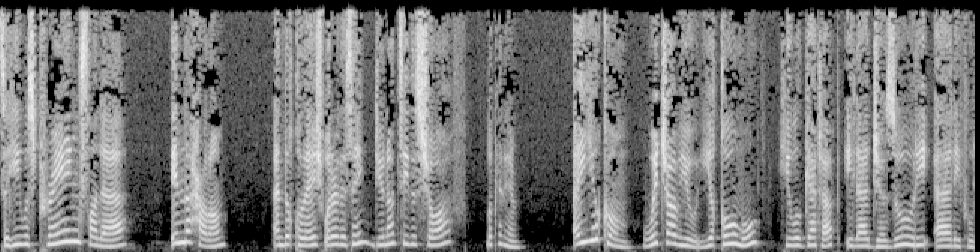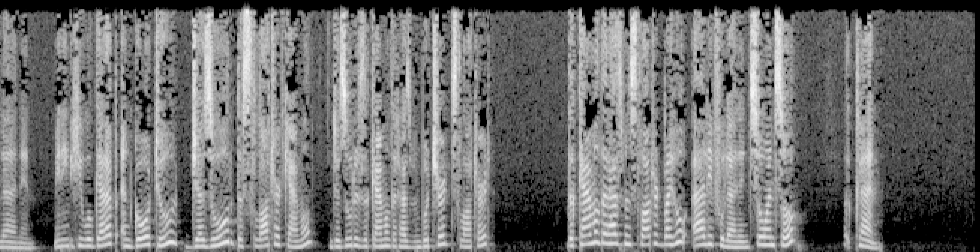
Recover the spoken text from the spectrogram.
So he was praying salah in the haram and the Quraysh, what are they saying? Do you not see this show off? Look at him. أيكم, which of you, يقوم, he will get up إلى جزور آل فلان. Meaning he will get up and go to Jazur, the slaughter camel. Jazur is the camel that has been butchered, slaughtered. The camel that has been slaughtered by who? Ali Fulanin, so and so clan.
